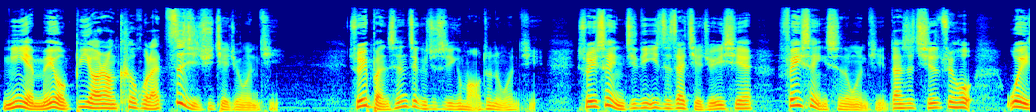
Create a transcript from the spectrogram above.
你也没有必要让客户来自己去解决问题。所以本身这个就是一个矛盾的问题。所以摄影基地一直在解决一些非摄影师的问题，但是其实最后为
